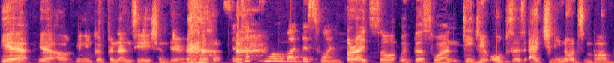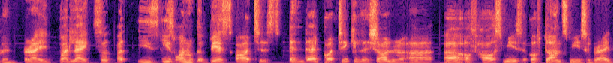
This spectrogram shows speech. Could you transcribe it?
Yeah, yeah, uh, really good pronunciation there. so tell me more about this one. All right, so with this one, DJ Obza is actually not Zimbabwean, right? But like, so, but he's he's one of the best artists in that particular genre uh, uh, of house music, of dance music, right?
